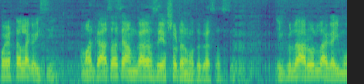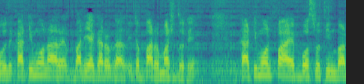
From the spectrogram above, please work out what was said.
কয়েকটা লাগাইছি। আমার গাছ আছে, আম গাছ আছে, একশোটার মতো গাছ আছে। এগুলো আরও লাগাই ওই যে কাটিমন আর বাড়ি এগারো গাছ, এটা বারো মাস ধরে। কাটিমন পায় বছর তিনবার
